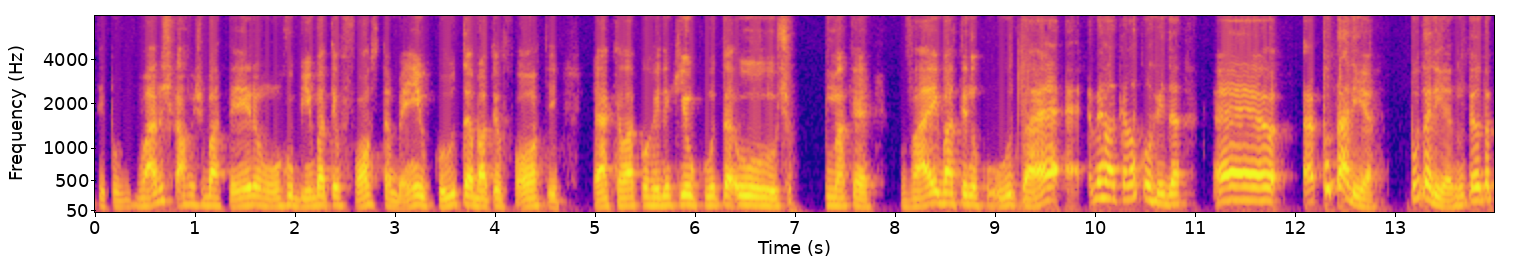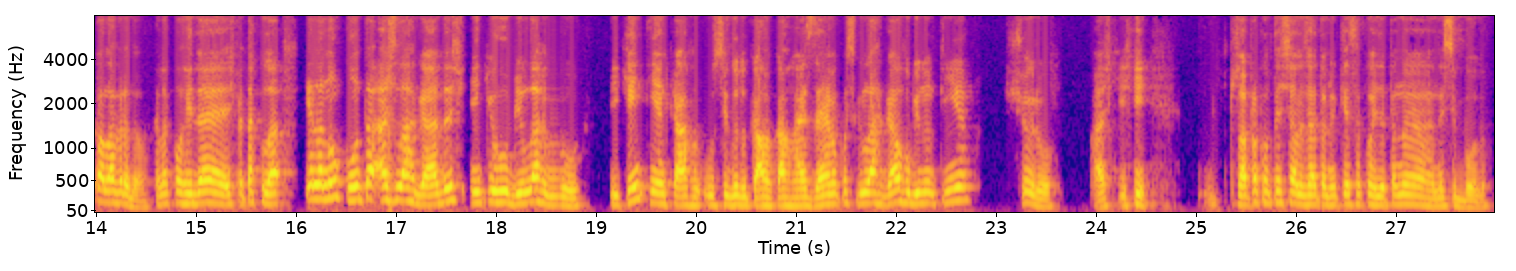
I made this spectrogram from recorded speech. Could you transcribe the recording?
Tipo, vários carros bateram, o Rubinho bateu forte também, o Kuta bateu forte. É aquela corrida em que o Kuta, o Schumacher vai bater no Kuta, é, é aquela corrida, é, é putaria putaria, não tem outra palavra não. Aquela corrida é espetacular. E ela não conta as largadas em que o Rubinho largou. E quem tinha carro, o segundo carro, o carro reserva, conseguiu largar, o Rubinho não tinha, chorou. Acho que só para contextualizar também que essa corrida está nesse bolo.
